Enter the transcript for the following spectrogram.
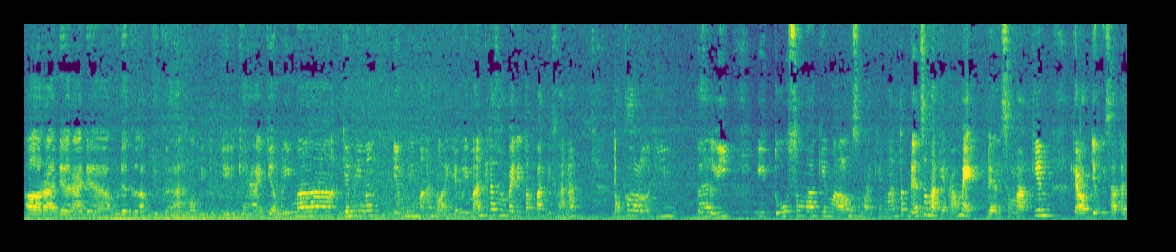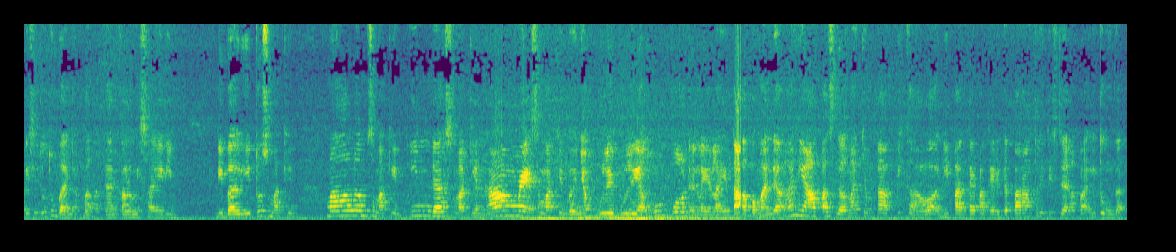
uh, rada-rada udah gelap juga waktu itu. Jadi kayak jam 5 jam 5 jam 5an lah. Jam 5an kita sampai di tempat di sana. Oh, kalau di Bali itu semakin malam semakin mantep dan semakin rame. Dan semakin kayak objek wisata di situ tuh banyak banget kan. Kalau misalnya di di Bali itu semakin malam semakin indah semakin rame semakin banyak bule-bule yang ngumpul dan lain-lain. Tak pemandangannya apa segala macam tapi kalau di pantai-pantai dekat Parangtritis dan apa itu enggak.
